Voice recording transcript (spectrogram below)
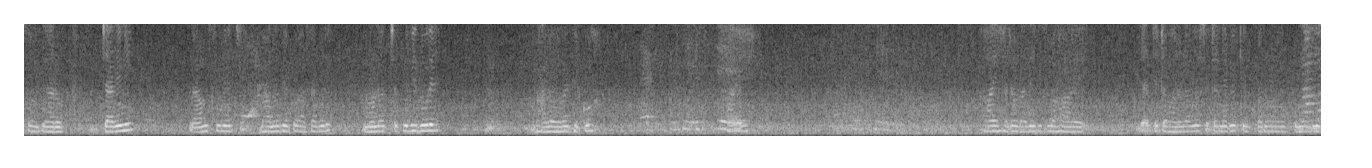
সৌদি আরব জানিনি, নাম শুনেছি, ভালো থেকো আশা করি, মনে হচ্ছে খুবই দূরে, ভালোভাবে থেকো। Hi hello Radhe Krishna hi যার যেটা ভালো লাগল সেটা নেবে, কেউ কোনো কোনো দিয়ে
